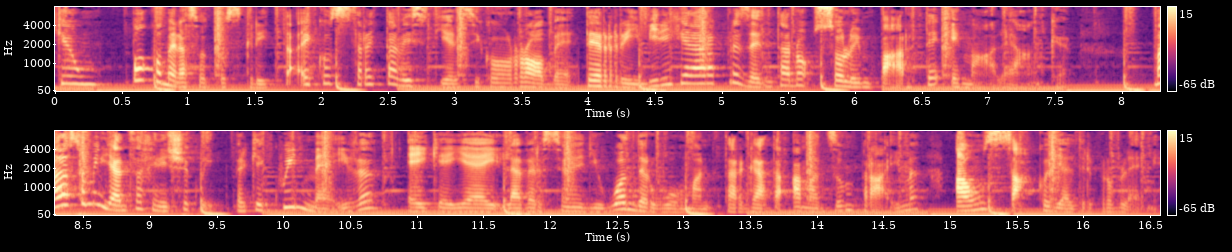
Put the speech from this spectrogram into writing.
che un po' come la sottoscritta è costretta a vestirsi con robe terribili che la rappresentano solo in parte e male anche. Ma la somiglianza finisce qui, perché Queen Maeve, aka la versione di Wonder Woman targata Amazon Prime, ha un sacco di altri problemi.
